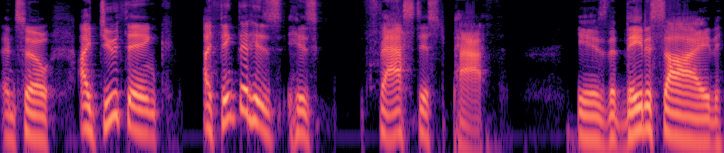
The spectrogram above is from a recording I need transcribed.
And so I do think I think that his his fastest path is that they decide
